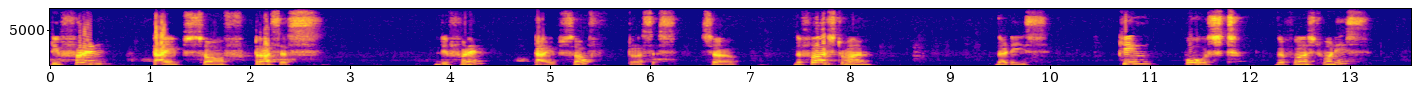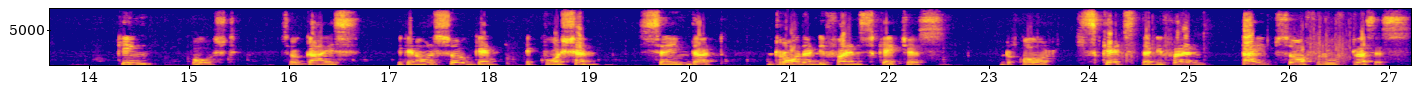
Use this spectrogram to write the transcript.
different types of trusses. Different types of trusses. So the first one that is king post. The first one is king post. So guys you can also get a question saying that draw the different sketches or sketch the different types of roof trusses.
